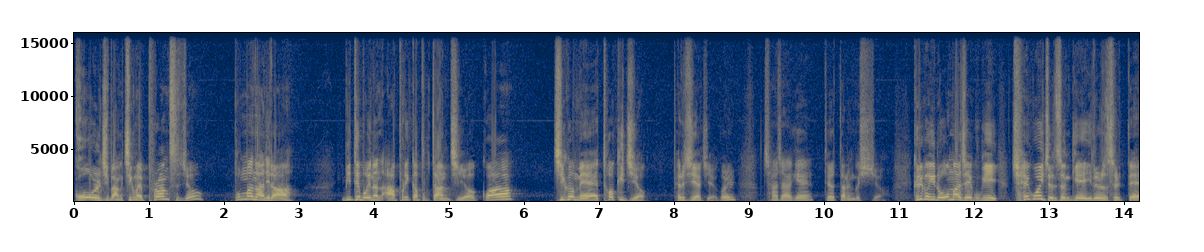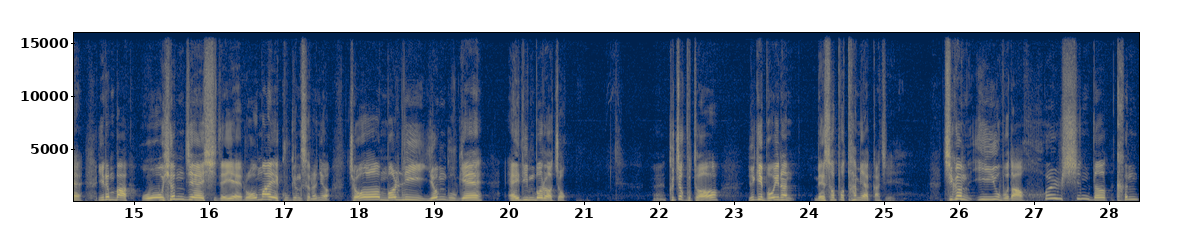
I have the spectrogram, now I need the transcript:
고을 지방 지금의 프랑스죠. 뿐만 아니라 밑에 보이는 아프리카 북단 지역과 지금의 터키 지역 페르시아 지역을 차지하게 되었다는 것이죠. 그리고 이 로마 제국이 최고의 전성기에 이르렀을 때 이른바 오현재 시대의 로마의 국경선은요. 저 멀리 영국의 에딘버러 쪽 예, 그쪽부터 여기 보이는 메소포타미아까지 지금 EU보다 훨씬 더 큰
